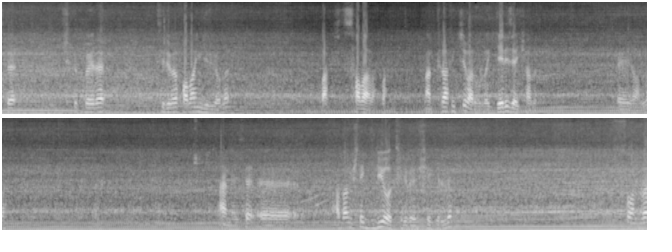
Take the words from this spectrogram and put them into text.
işte çıkıp böyle tribe falan giriyorlar. Bak işte bak bak. Lan trafikçi var burada geri zekalı. Eyvallah. Her neyse ee, adam işte gidiyor tribe bir şekilde. Sonra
